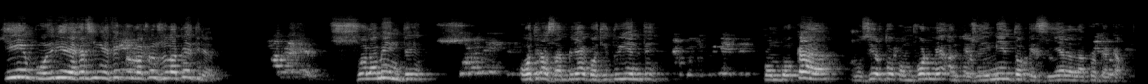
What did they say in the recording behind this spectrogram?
¿Quién podría dejar sin efecto la cláusula pétrea? Solamente otra asamblea constituyente convocada, ¿no es cierto?, conforme al procedimiento que señala la propia Carta.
